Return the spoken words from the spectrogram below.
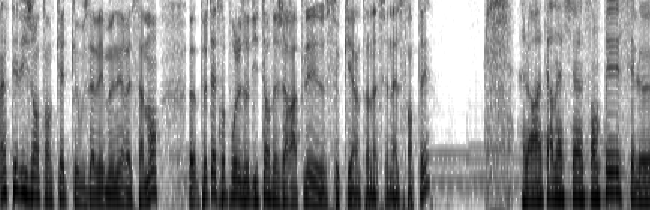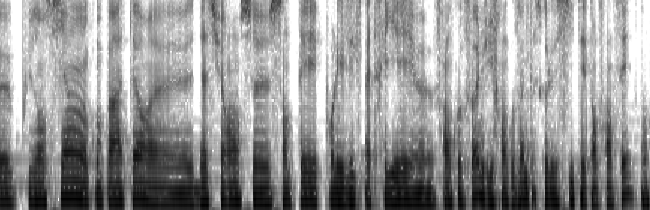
intelligente enquête que vous avez menée récemment. Euh, Peut-être pour les auditeurs déjà rappeler euh, ce qu'est International Santé. Alors International Santé, c'est le plus ancien comparateur d'assurance santé pour les expatriés francophones. Dis francophones parce que le site est en français, donc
